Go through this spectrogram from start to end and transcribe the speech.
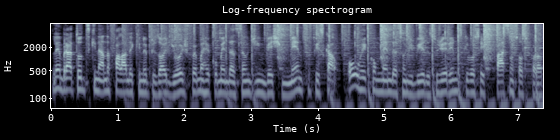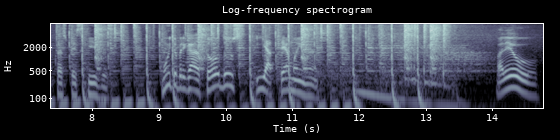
lembrar a todos que nada falado aqui no episódio de hoje foi uma recomendação de investimento fiscal ou recomendação de vida. Sugerimos que vocês façam suas próprias pesquisas. Muito obrigado a todos e até amanhã. Valeu!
